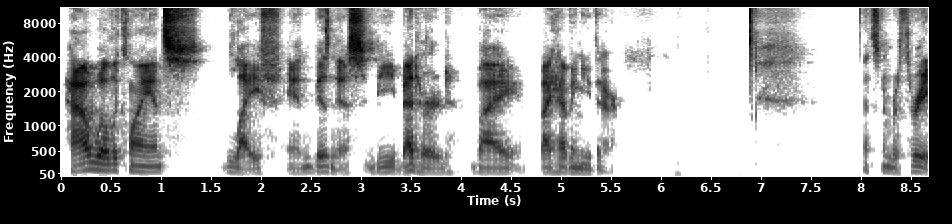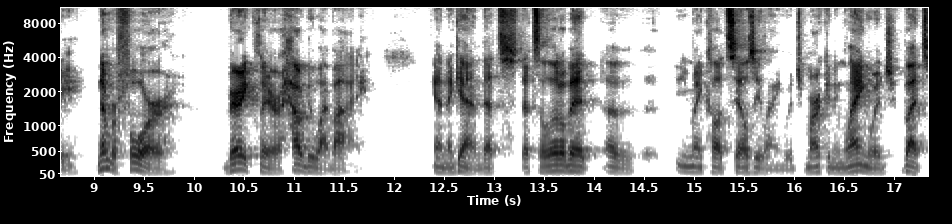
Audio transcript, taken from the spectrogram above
How will the clients life and business be bettered by by having you there? That's number three. Number four very clear how do i buy? And again that's that's a little bit of you might call it salesy language marketing language but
